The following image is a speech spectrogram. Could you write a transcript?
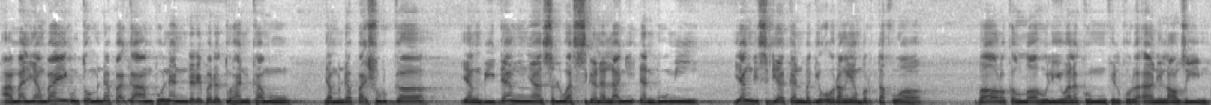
amal yang baik untuk mendapat keampunan daripada Tuhan kamu dan mendapat syurga yang bidangnya seluas segala langit dan bumi yang disediakan bagi orang yang bertakwa. بارك الله لي ولكم في القرآن العظيم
